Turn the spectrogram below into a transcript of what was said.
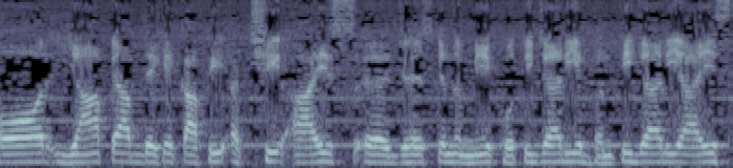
और यहाँ पे आप देखें, काफ़ी अच्छी आइस जो है इसके अंदर मेक होती जा रही है, बनती जा रही है आइस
